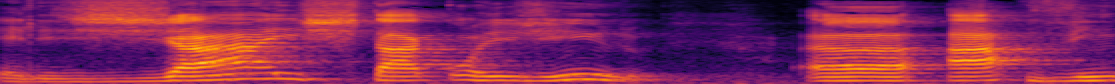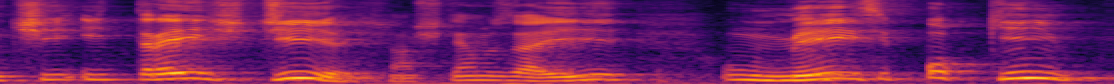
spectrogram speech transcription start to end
Ele já está corrigindo uh, há 23 dias. Nós temos aí um mês e pouquinho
